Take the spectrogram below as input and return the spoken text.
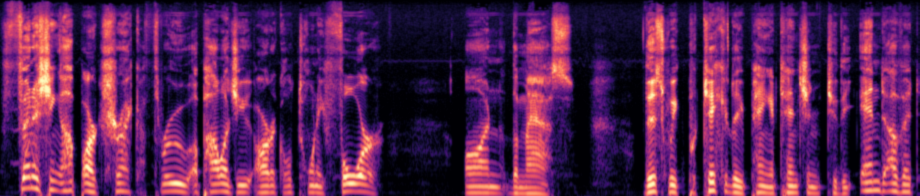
finishing up our trek through Apology Article 24 on the Mass. This week, particularly paying attention to the end of it,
